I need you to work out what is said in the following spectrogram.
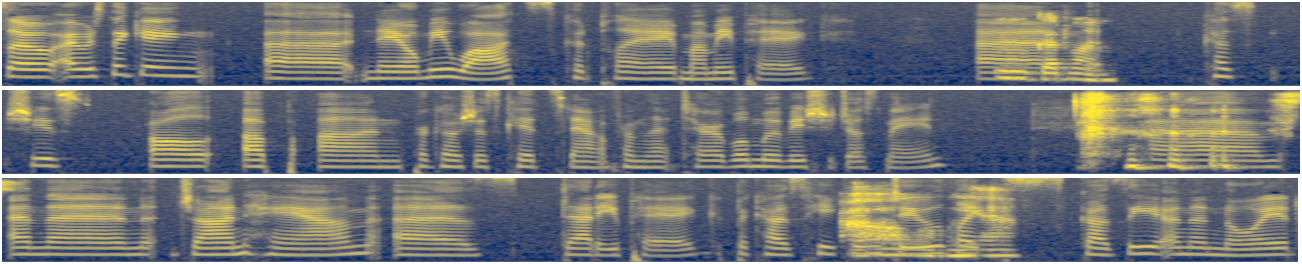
So I was thinking uh, Naomi Watts could play Mummy Pig. Ooh, good one. Because she's all up on Precocious Kids now from that terrible movie she just made. um, and then Jon Hamm as Daddy Pig because he can do Oh, like yeah. scuzzy and annoyed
